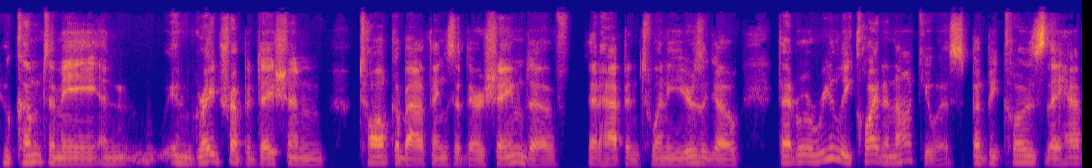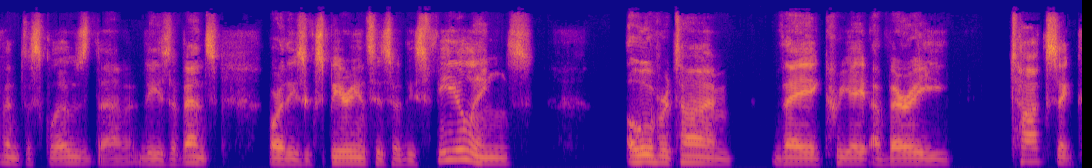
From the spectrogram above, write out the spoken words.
who come to me and in great trepidation talk about things that they're ashamed of that happened 20 years ago that were really quite innocuous but because they haven't disclosed these events or these experiences or these feelings over time they create a very toxic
